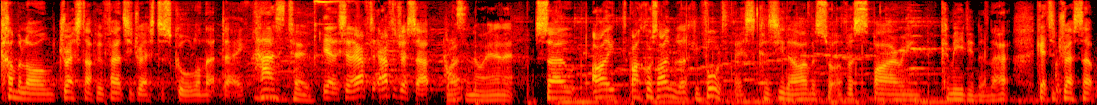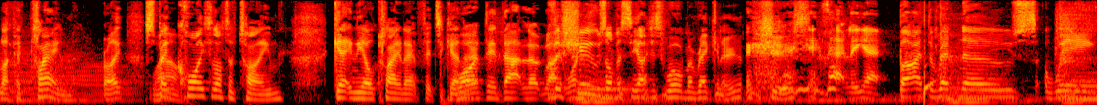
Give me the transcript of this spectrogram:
come along dressed up in fancy dress to school on that day. Has to. Yeah, they said have to have to dress up. That's annoying, isn't it? So I, of course, I'm looking forward to this because you know I'm a sort of aspiring comedian and that get to dress up like a clown, right? Spent Wow. quite a lot of time getting the old clown outfit together. What did that look like? the What- shoes, obviously, I just wore my regular shoes. exactly. Yeah. But I had the red nose, wig,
